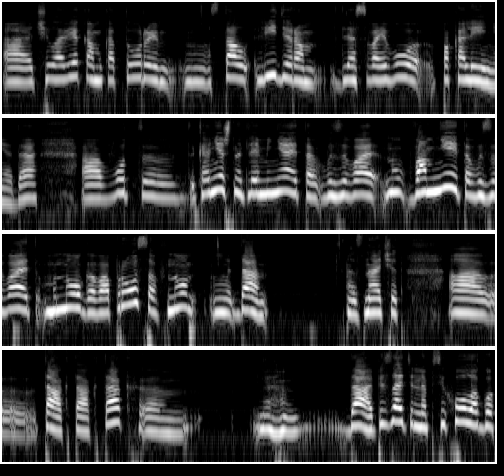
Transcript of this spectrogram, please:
э, человеком который стал лидером для своего поколения да. А вот э, конечно для меня это вызывает ну во мне это вызывает много вопросов но да значит а, э, так так так э, да обязательно психологу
